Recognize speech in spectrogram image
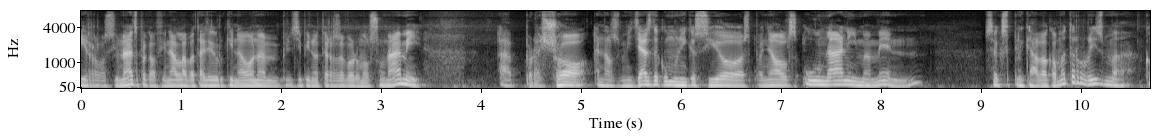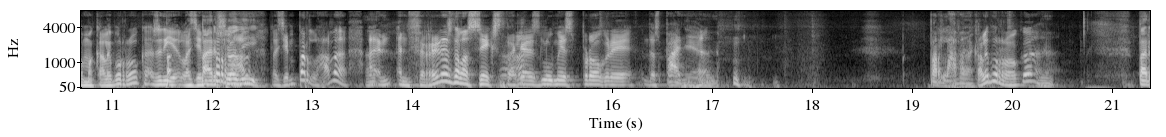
i relacionats, perquè al final la batalla d'Urquinaona en principi no té res a veure amb el tsunami, eh, però això en els mitjans de comunicació espanyols unànimament s'explicava com a terrorisme, com a Cale Borroca. És a dir, la gent, per parlava, dic. la gent parlava. En, en Ferreres de la Sexta, que és el més progre d'Espanya, parlava de Cale Borroca. Per,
